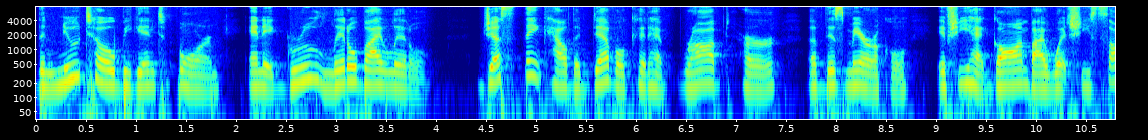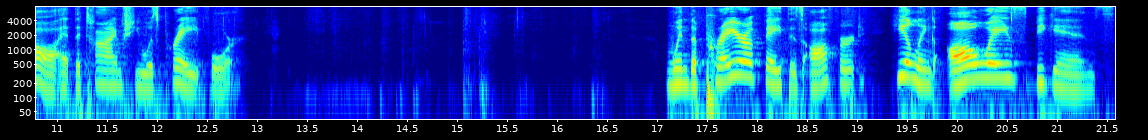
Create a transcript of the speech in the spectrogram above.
the new toe began to form and it grew little by little. Just think how the devil could have robbed her of this miracle if she had gone by what she saw at the time she was prayed for. When the prayer of faith is offered, healing always begins.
